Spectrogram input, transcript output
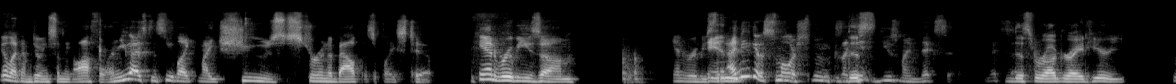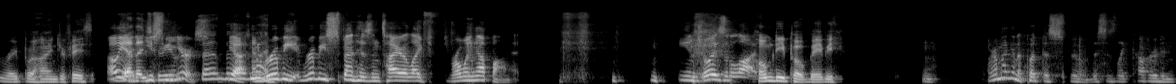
Feel like I'm doing something awful, and you guys can see like my shoes strewn about this place too, and Ruby's um, and Ruby's. And I need to get a smaller spoon because I can't use my mix it. This rug right here, right behind your face. Oh yeah, that used to be be yours. that- that yeah, and. Ruby Ruby spent his entire life throwing up on it. he enjoys it a lot. Home Depot, baby. Where am I going to put this spoon? This is like covered in.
